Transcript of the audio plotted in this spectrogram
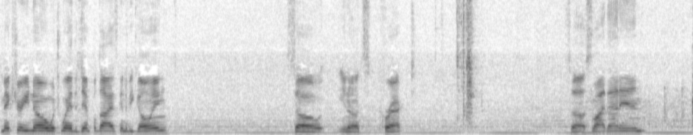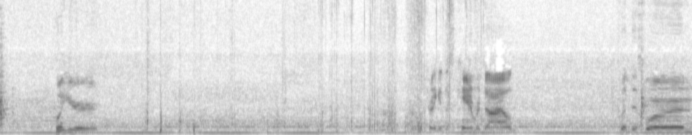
Make sure you know which way the dimple die is going to be going. So you know it's correct so slide that in put your try to get this camera dialed put this one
